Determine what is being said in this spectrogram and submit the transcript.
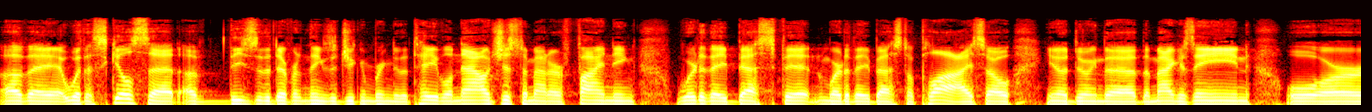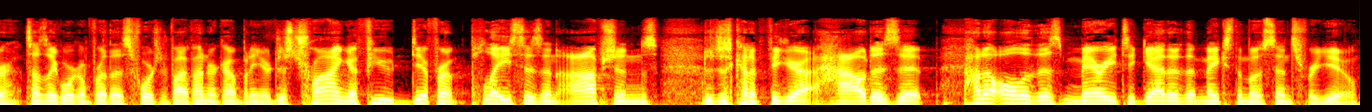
of a with a skill set of these are the different things that you can bring to the table. Now it's just a matter of finding where do they best fit and where do they best apply. So you know, doing the the magazine or sounds like working for this Fortune 500 company or just trying a few different places and options to just kind of figure out how does it how do all of this marry together that makes the most sense for you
